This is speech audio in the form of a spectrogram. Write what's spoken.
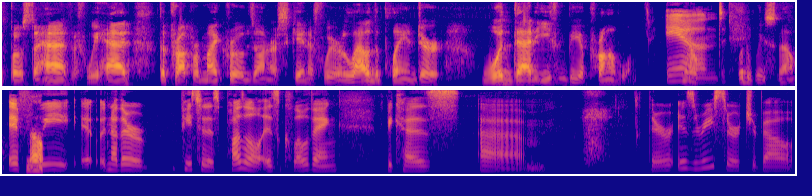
supposed to have if we had the proper microbes on our skin if we were allowed to play in dirt would that even be a problem? You know, And would we smell if no. we another piece to this puzzle is clothing because um, there is research about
